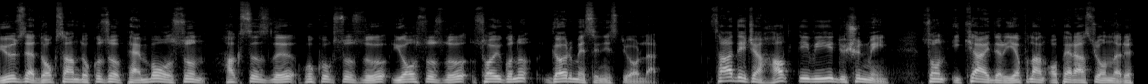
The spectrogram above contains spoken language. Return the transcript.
%99'u pembe olsun, haksızlığı, hukuksuzluğu, yolsuzluğu, soygunu görmesin istiyorlar. Sadece Halk TV'yi düşünmeyin. Son iki aydır yapılan operasyonları,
